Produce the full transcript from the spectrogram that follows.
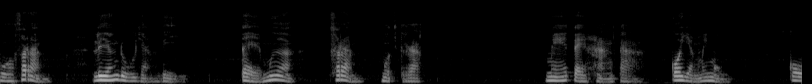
ผัวฝรั่งเลี้ยงดูอย่างดี แต่เมื่อฝรั่งหมดรัก แม้แต่หางตาก็ยังไม่มองก็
